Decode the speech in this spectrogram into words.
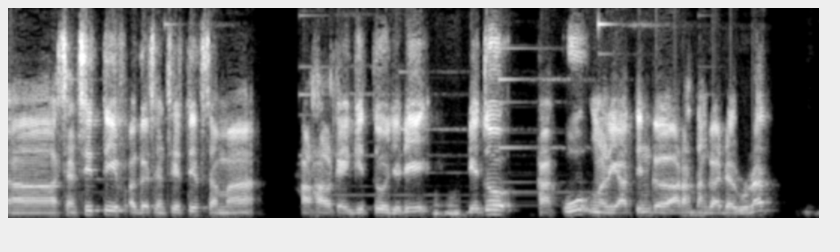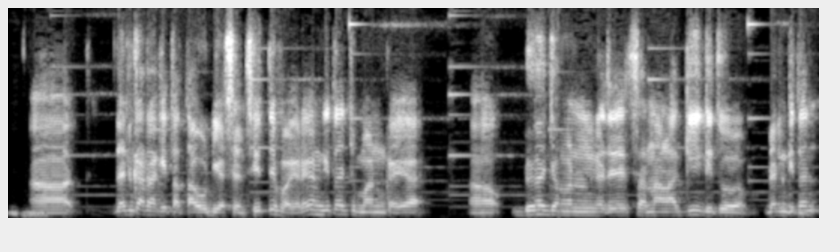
uh, sensitif agak sensitif sama hal-hal kayak gitu. Jadi dia tuh kaku ngeliatin ke arah tangga darurat uh, dan karena kita tahu dia sensitif akhirnya kan kita cuman kayak uh, udah jangan ke sana lagi gitu. Dan kita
